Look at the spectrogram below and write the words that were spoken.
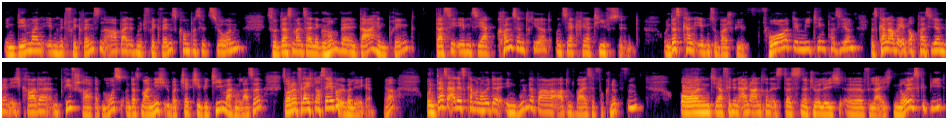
indem man eben mit Frequenzen arbeitet, mit Frequenzkomposition, sodass man seine Gehirnwellen dahin bringt, dass sie eben sehr konzentriert und sehr kreativ sind. Und das kann eben zum Beispiel vor dem Meeting passieren. Das kann aber eben auch passieren, wenn ich gerade einen Brief schreiben muss und das mal nicht über ChatGPT machen lasse, sondern vielleicht noch selber überlege. Ja? Und das alles kann man heute in wunderbarer Art und Weise verknüpfen. Und ja, für den einen oder anderen ist das natürlich äh, vielleicht ein neues Gebiet,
